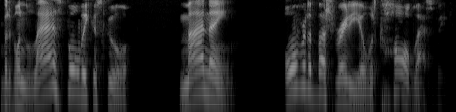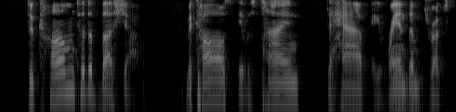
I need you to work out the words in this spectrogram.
But upon the last full week of school, my name over the bus radio was called last week to come to the bus shop because it was time to have a random drug screen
